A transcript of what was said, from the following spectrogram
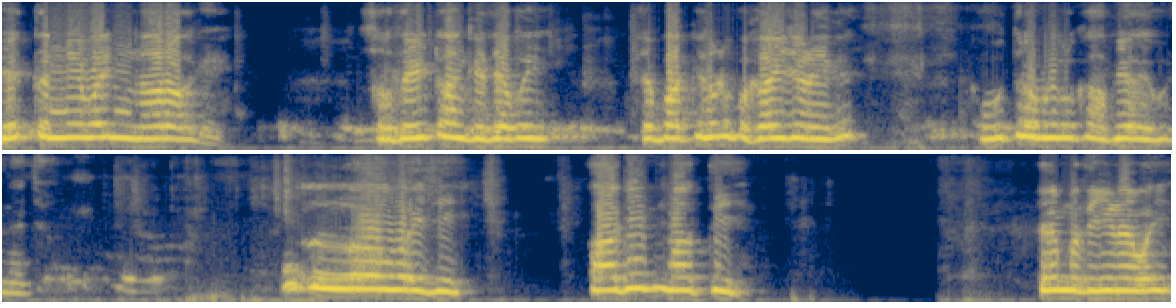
ਇਹ ਤਿੰਨੇ ਬਾਈ ਨਰ ਆ ਗਏ। ਸਰਦਈ ਢਾਂਗੇ ਦੇ ਆ ਬਈ, ਤੇ ਬਾਕੀ ਤੁਹਾਨੂੰ ਵਿਖਾਈ ਜਾਣੇਗੇ। ਕਬੂਤਰ ਆਪਣੇ ਕੋਲ ਕਾਫੀ ਆਏ ਹੋਏ ਨੇ ਅੱਜ। ਲਓ ਬਾਈ ਜੀ, ਆ ਗਈ ਮਾਤੀ। ਇਹ ਮਦੀਨਾ ਬਾਈ।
